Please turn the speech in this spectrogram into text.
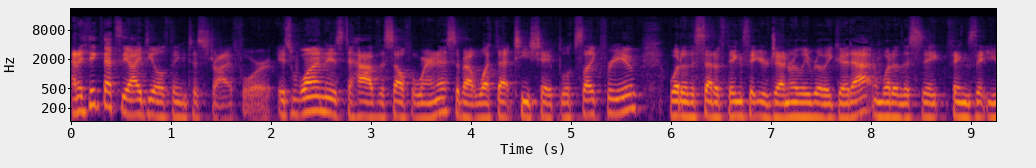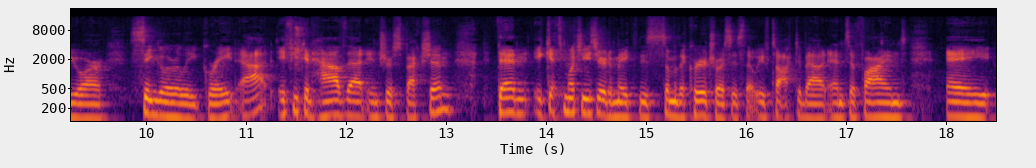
And I think that's the ideal thing to strive for. Is one is to have the self-awareness about what that T shape looks like for you. What are the set of things that you're generally really good at and what are the things that you are singularly great at? If you can have that introspection, then it gets much easier to make these some of the career choices that we've talked about and to find a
